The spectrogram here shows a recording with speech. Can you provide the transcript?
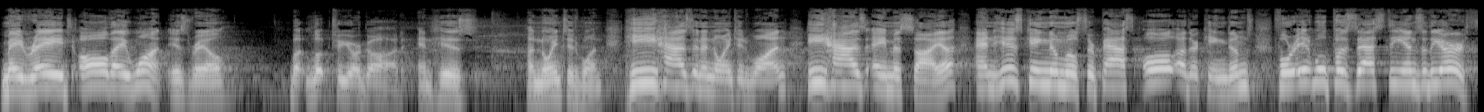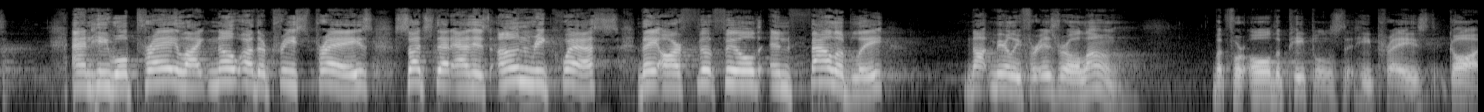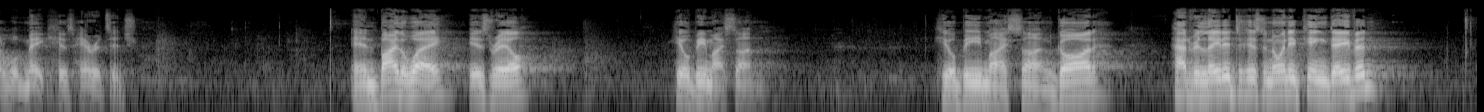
may rage all they want, Israel, but look to your God and his anointed one. He has an anointed one. He has a Messiah, and his kingdom will surpass all other kingdoms, for it will possess the ends of the earth. And he will pray like no other priest prays, such that at his own requests they are fulfilled infallibly, not merely for Israel alone but for all the peoples that he that God will make his heritage. And by the way, Israel, he'll be my son. He'll be my son. God had related to his anointed King David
